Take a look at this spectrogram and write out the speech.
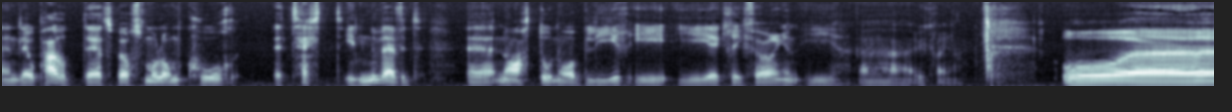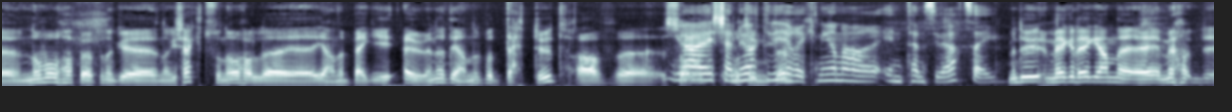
en leopard. Det er et spørsmål om hvor tett innvevd Nato nå blir i, i krigføringen i eh, Ukraina. Og øh, nå må vi hoppe over på noe, noe kjekt, for nå holder gjerne begge øynene gjerne på å dette ut av øh, sorg Ja, jeg kjenner jo at de rykningene har intensivert seg. Men du, meg og deg, Janne eh, vi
